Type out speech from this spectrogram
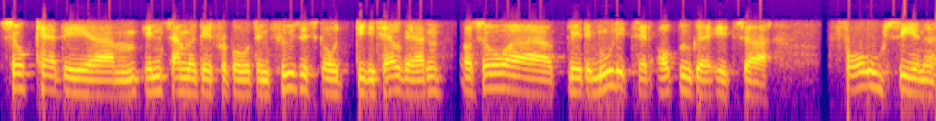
så kan det um, indsamle det fra både den fysiske og digitale verden, og så uh, bliver det muligt at opbygge et uh, forudseende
